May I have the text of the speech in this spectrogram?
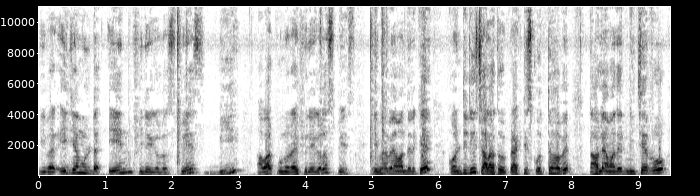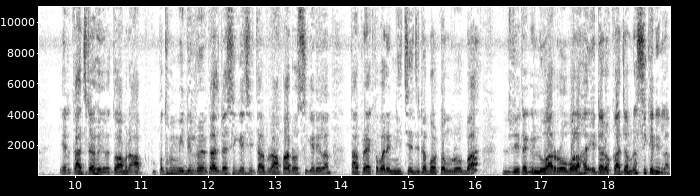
এবার এই যে আঙুলটা এন ফিরে গেল স্পেস বি আবার পুনরায় ফিরে গেল স্পেস এইভাবে আমাদেরকে কন্টিনিউ চালাতে হবে প্র্যাকটিস করতে হবে। তাহলে আমাদের নিচের রো এর কাজটা হয়ে যাবে। তো আমরা প্রথমে মিডিল রো এর কাজটা শিখেছি, তারপর আপার রো শিখে নিলাম, তারপর একেবারে নিচে যেটা বটম রো বা যেটাকে লোয়ার রো বলা হয়, এটারও কাজ আমরা শিখে নিলাম।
